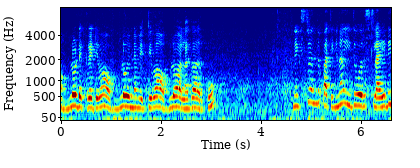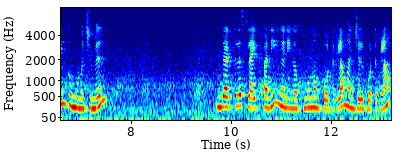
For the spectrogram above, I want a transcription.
அவ்வளோ டெக்கரேட்டிவாக அவ்வளோ இன்னோவேட்டிவாக அவ்வளோ அழகாக இருக்கும். நெக்ஸ்ட் வந்து பார்த்தீங்கன்னா இது ஒரு ஸ்லைடிங் குங்குமச்சிமில். இந்த இடத்துல ஸ்லைட் பண்ணி இங்கே நீங்கள் குங்குமம் போட்டுக்கலாம் மஞ்சள் போட்டுக்கலாம்.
